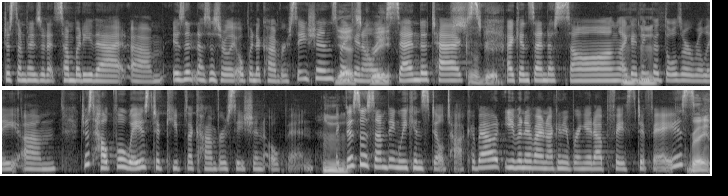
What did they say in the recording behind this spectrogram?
just sometimes when it's somebody that um, not necessarily open to conversations. Yeah, I can always great. send a text. So. I can send a song. Like I Mm-hmm. think that those are really um, just helpful ways to keep the conversation open. Mm. Like this is something we can still talk about, even if I'm not going to bring it up face to face. Right.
